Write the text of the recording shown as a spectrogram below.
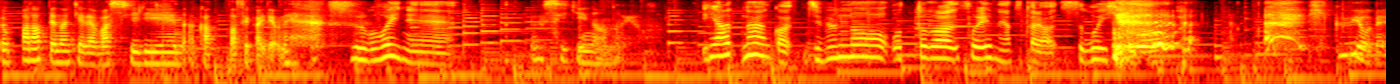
酔っ払ってなければ知りえなかった世界だよねすごいね。不思議なのよいや、なんか自分の夫がそういうのやってたらすごい引く 引くよね。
